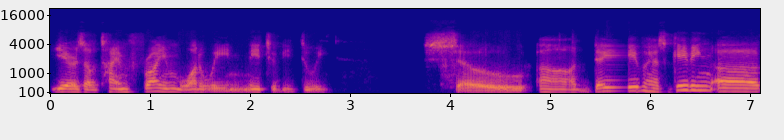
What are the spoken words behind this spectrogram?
years of time frame, what we need to be doing. So uh, Dave has given a,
